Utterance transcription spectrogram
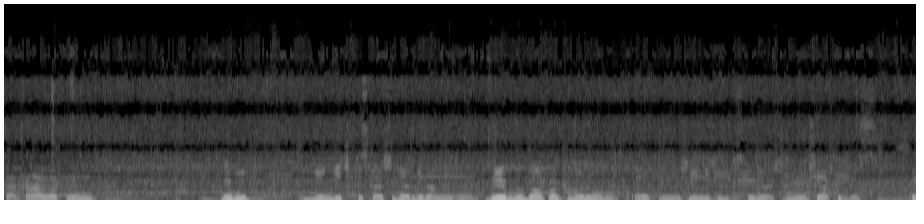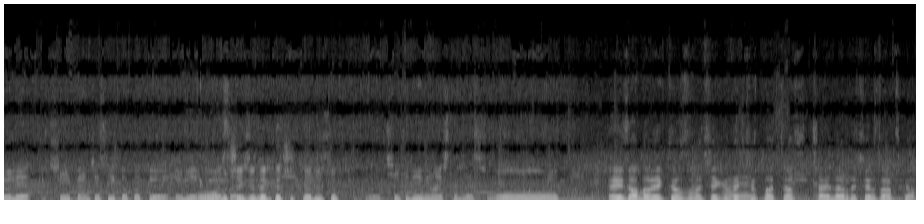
Serkan abi bak ne bulduk. Ne bu? Yengeç kıstaçlı gergedan böceği. Diğerinden daha farklı galiba bu. Evet şey yengeçli kıstacı var. Şimdi şey yaptıracağız. Şöyle şey pençeyi kapatıyor. Eli Oo bu çekirdek de çıtlar Yusuf. Evet çekirdeği bunu açtıracağız şimdi. Oo. Heyecanla bekliyoruz o zaman. Çekirdek Aynen. çıtlatacağız. Çayları da içeriz artık ha.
